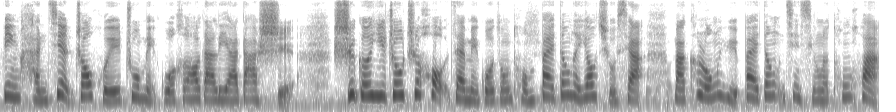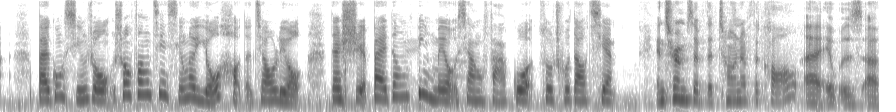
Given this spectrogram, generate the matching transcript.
并罕见召回驻美国和澳大利亚大使。时隔一周之后，在美国总统拜登的要求下，马克龙与拜登进行了通话。白宫形容双方进行了友好的交流，但是拜登并没有向法国做出道歉。In terms of the tone of the call, uh, it was uh,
